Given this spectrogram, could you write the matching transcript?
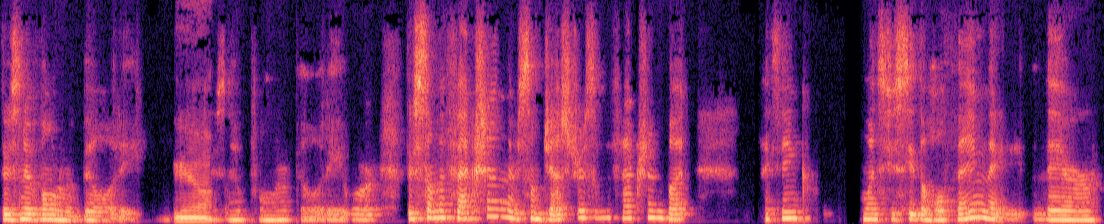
There's no vulnerability yeah. There's no vulnerability or there's some affection, there's some gestures of affection, but I think once you see the whole thing, they they're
